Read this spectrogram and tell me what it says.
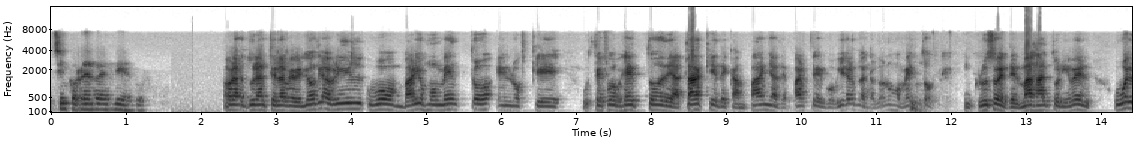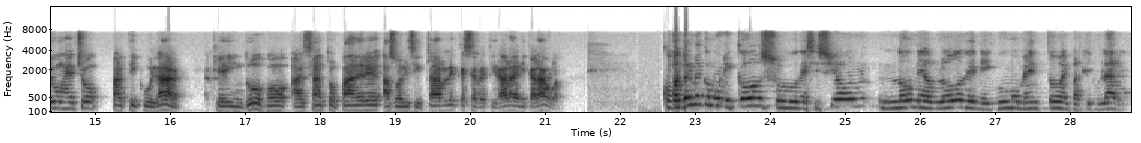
sin correr riesgos. Ahora, durante la rebelión de abril hubo varios momentos en los que Usted fue objeto de ataques, de campañas de parte del gobierno en algunos momentos, incluso desde el más alto nivel. ¿Hubo algún hecho particular que indujo al Santo Padre a solicitarle que se retirara de Nicaragua? Cuando él me comunicó su decisión, no me habló de ningún momento en particular.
